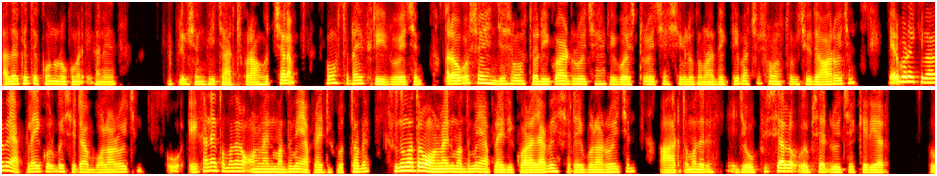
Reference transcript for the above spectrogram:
তাদের ক্ষেত্রে কোনো রকমের এখানে অ্যাপ্লিকেশন ফি চার্জ করা হচ্ছে না। সমস্তটাই ফ্রি রয়েছে। আর অবশ্যই যে সমস্ত রিকোয়ার্ড রয়েছে রিকোয়েস্ট রয়েছে, সেগুলো তোমরা দেখতেই পাচ্ছ, সমস্ত কিছু দেওয়া রয়েছে। এরপরে কীভাবে অ্যাপ্লাই করবে সেটা বলা রয়েছে। তো এখানে তোমাদের অনলাইন মাধ্যমে অ্যাপ্লাইটি করতে হবে। শুধুমাত্র অনলাইন মাধ্যমে অ্যাপ্লাইটি করা যাবে, সেটাই বলা রয়েছে। আর তোমাদের এই যে অফিসিয়াল ওয়েবসাইট রয়েছে কেরিয়ার তো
